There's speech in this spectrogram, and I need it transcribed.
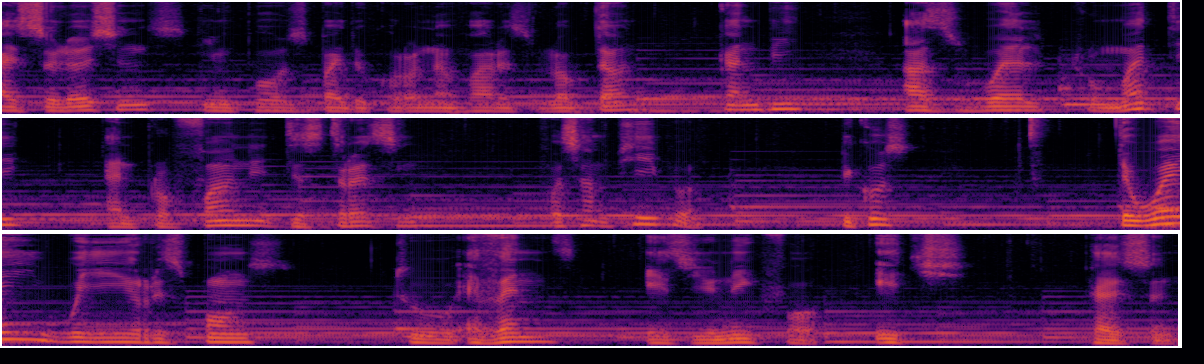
isolations imposed by the coronavirus lockdown can be as well traumatic and profoundly distressing for some people because the way we respond to events is unique for each person.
